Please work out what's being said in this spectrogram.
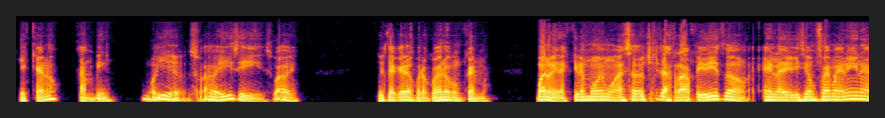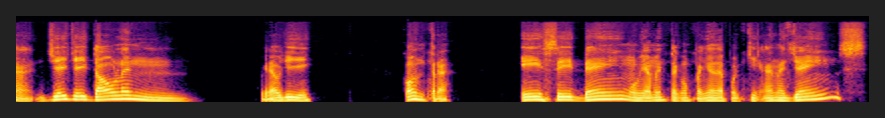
y el que no, también. Oye, suave, Easy, suave. Yo te creo, pero cógelo con calma. Bueno, y de aquí nos movemos a esa luchita rapidito en la división femenina. JJ Dolan. Cuidado, Gigi. Contra Easy Dame, obviamente acompañada por Kiana James.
